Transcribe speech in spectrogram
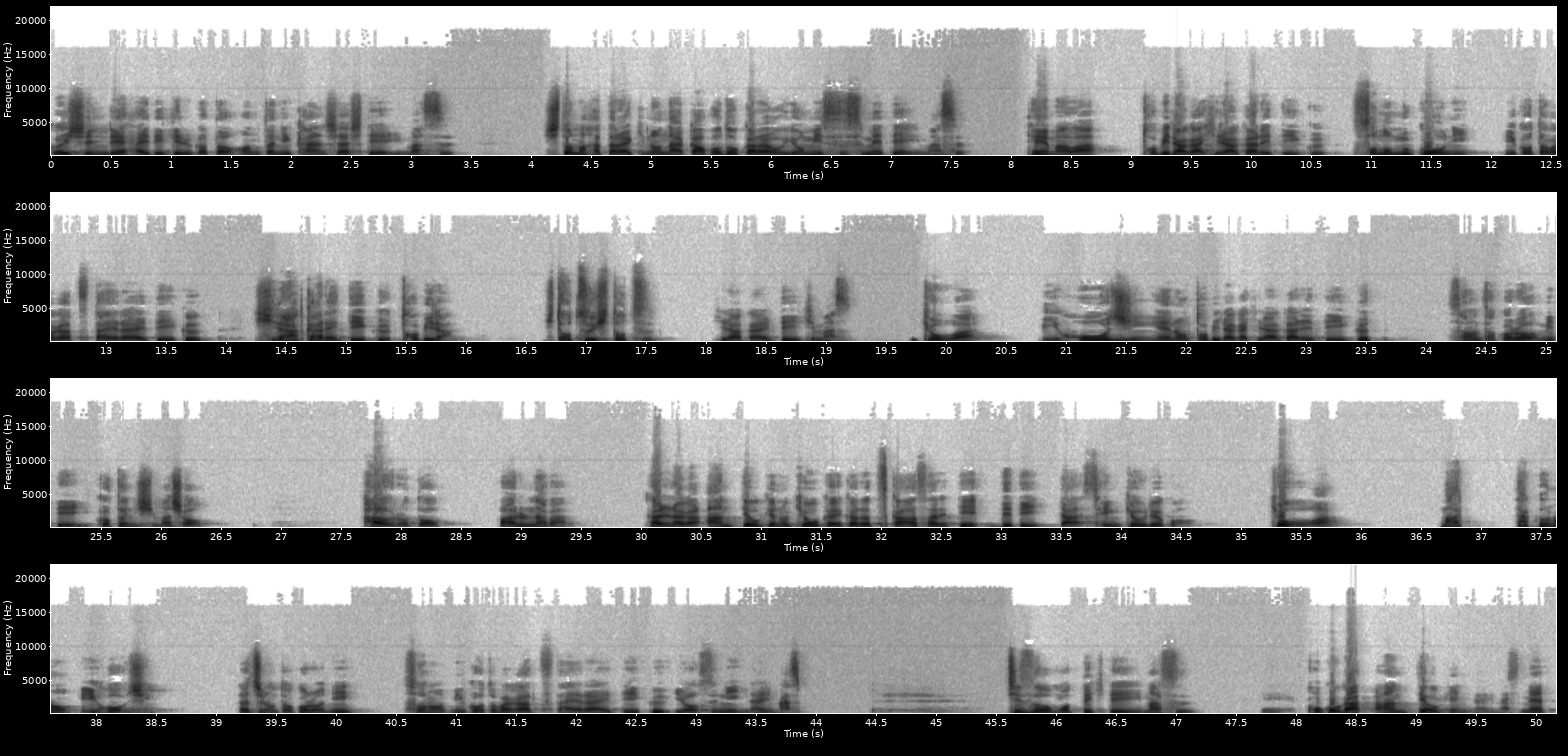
ご一緒に礼拝できることを本当に感謝しています。使徒の働きの中ほどからを読み進めています。テーマは、扉が開かれていく、その向こうに御言葉が伝えられていく、開かれていく扉。一つ一つ開かれていきます。今日は、違法人への扉が開かれていく、そのところを見ていくことにしましょう。パウロとバルナバ。彼らがアンテオ家の教会から使わされて出て行った宣教旅行。今日は全くの違法人たちのところにその御言葉が伝えられていく様子になります。地図を持ってきています。ここがアンテオ家になりますね。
